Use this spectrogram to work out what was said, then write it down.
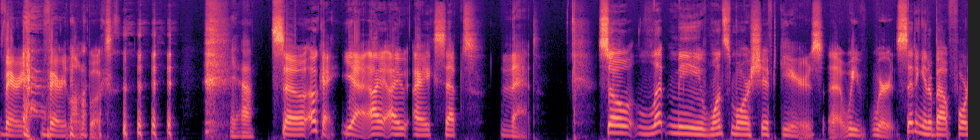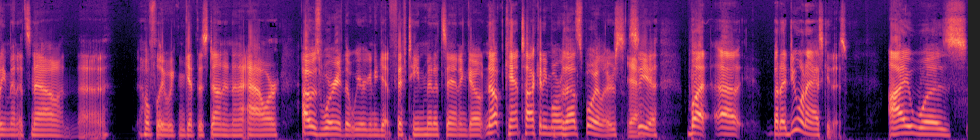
very very long books. Yeah. So okay, yeah, I, I I accept that. So let me once more shift gears. Uh, we we're sitting at about forty minutes now, and uh, hopefully we can get this done in an hour. I was worried that we were going to get fifteen minutes in and go, nope, can't talk anymore without spoilers. Yeah. See ya. But uh, but I do want to ask you this. I was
